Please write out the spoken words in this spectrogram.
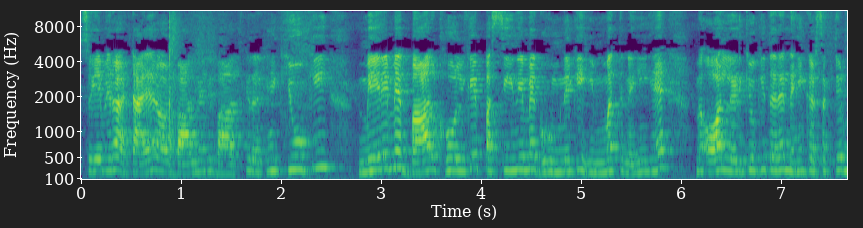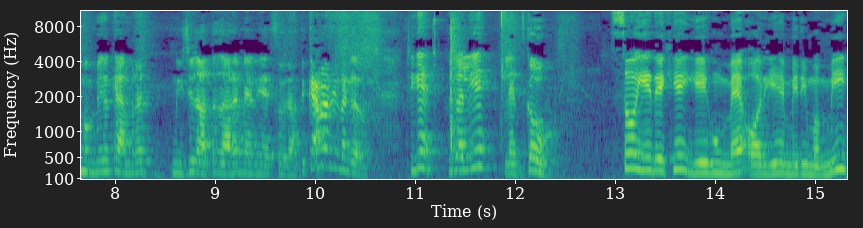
सो ये मेरा अटायर और बाल मैंने बाँध के रखे हैं क्योंकि मेरे में बाल खोल के पसीने में घूमने की हिम्मत नहीं है। मैं और लड़कियों की तरह नहीं कर सकती और मम्मी का कैमरा नीचे जाता जा रहा है मैं भी ऐसे हो जाती कैमरा सीधा करो। ठीक है? तो चलिए लेट्स गो सो ये देखिए ये हूँ मैं और ये है मेरी मम्मी।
